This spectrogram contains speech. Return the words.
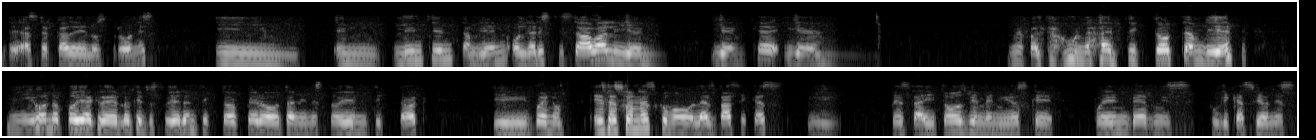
de, acerca de los drones y en LinkedIn también Olga Aristizábal y en, y en, ¿qué? y en me falta una en TikTok también. Mi hijo no podía creer lo que yo estuviera en TikTok, pero también estoy en TikTok. Y bueno, esas son las como las básicas y pues ahí todos bienvenidos que pueden ver mis publicaciones.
